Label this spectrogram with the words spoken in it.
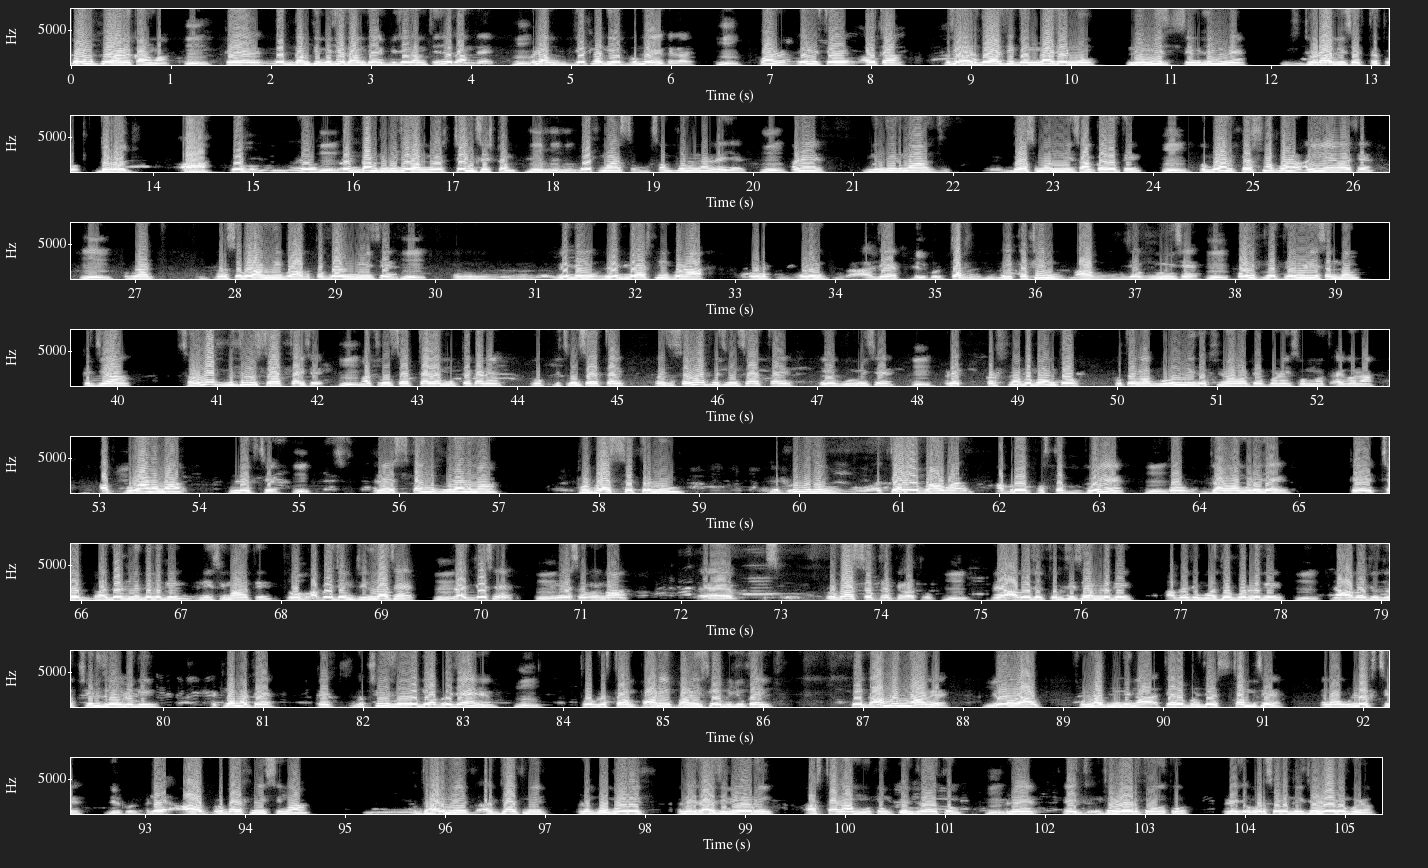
બહુ પુરાણા કાળમાં. કે એક ગામથી બીજે ગામ જાય બીજે ગામ ત્રીજે ગામ જાય. એટલે જેટલા દી પૂગે પણ એ રીતે આવતા. પછી હરિદ્વારથી ગંગાજળનું નિયમિત શિવલિંગને જોડાભિષેક થતો દરરોજ? હા. ઓહો. એક ગામથી બીજે ચેન સિસ્ટમ એક હમ સંપૂર્ણ ના લઈ જાય. અને મંદિરમાં દસ મનની સાંકળ હતી. ભગવાન કૃષ્ણ પણ અહીં આવ્યા છે. ઉપરાંત પરશુરામની તપોભૂમિ છે. હમ. વેદ વેદવ્યાસની પણ આ જે બિલકુલ. તપ કઠિન જે ભૂમિ છે. પવિત્ર ત્રિવેણી સંગમ કે જ્યાં સર્વ પિતૃ શ્રાદ્ધ થાય છે. માતૃ શ્રાદ્ધ થાય અમુક ઠેકાણે અમુક પિતૃ શ્રાદ્ધ થાય પરંતુ સર્વ પિતૃ શ્રાદ્ધ થાય એવી ભૂમિ છે. અને કૃષ્ણ ભગવાન તો પોતાના ગુરુની દક્ષિણા માટે પણ સોમનાથ આવ્યાના આ પુરાણોમાં ઉલ્લેખ છે. અને સ્કંદ પુરાણમાં પ્રભાસ ક્ષેત્રનું એટલું બધું અત્યારે પણ આપણે પુસ્તક જોઈએ તો જાણવા મળી જાય કે છેક ભાદર નદી લગી એની સીમા હતી. આપણે જેમ જિલ્લા છે રાજ્ય છે. એ સમયમાં પ્રભાસ ક્ષેત્ર કહેવાતું ને આ બાજુ તુલસીશ્યામ લગી આ બાજુ માધુપુર લગી ને આ બાજુ દક્ષિણ ધ્રુવ લગી. એટલા માટે કે દક્ષિણ ધ્રુવ લગી આપણે જાય ને તો રસ્તામાં પાણી પાણી છે બીજું કઈ. કોઈ ગામ જ ના આવે. એવું સોમનાથ મંદિરના અત્યારે પણ જે સ્તંભ છે એમાં ઉલ્લેખ છે. બિલકુલ. એટલે આ પ્રભાસની સીમા ધાર્મિક આધ્યાત્મિક અને ભૌગોલિક અને રાજવીઓની આસ્થાના મોટું કેન્દ્ર હતું અને એ ઝળહળતું હતું અને વર્ષો લગી ઝળેલું પણ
